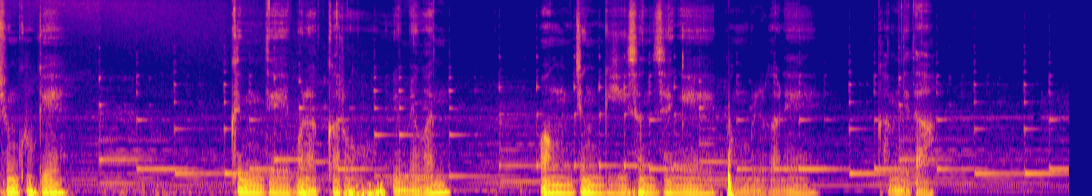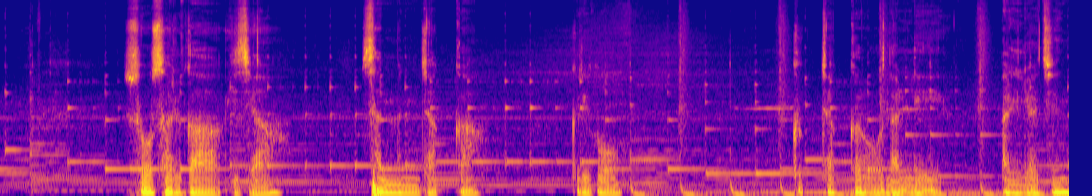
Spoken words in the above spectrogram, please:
중국의 근대 문학가로 유명한 왕정기 선생의 박물관에 갑니다. 소설가이자 산문작가 그리고 극작가로 널리 알려진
